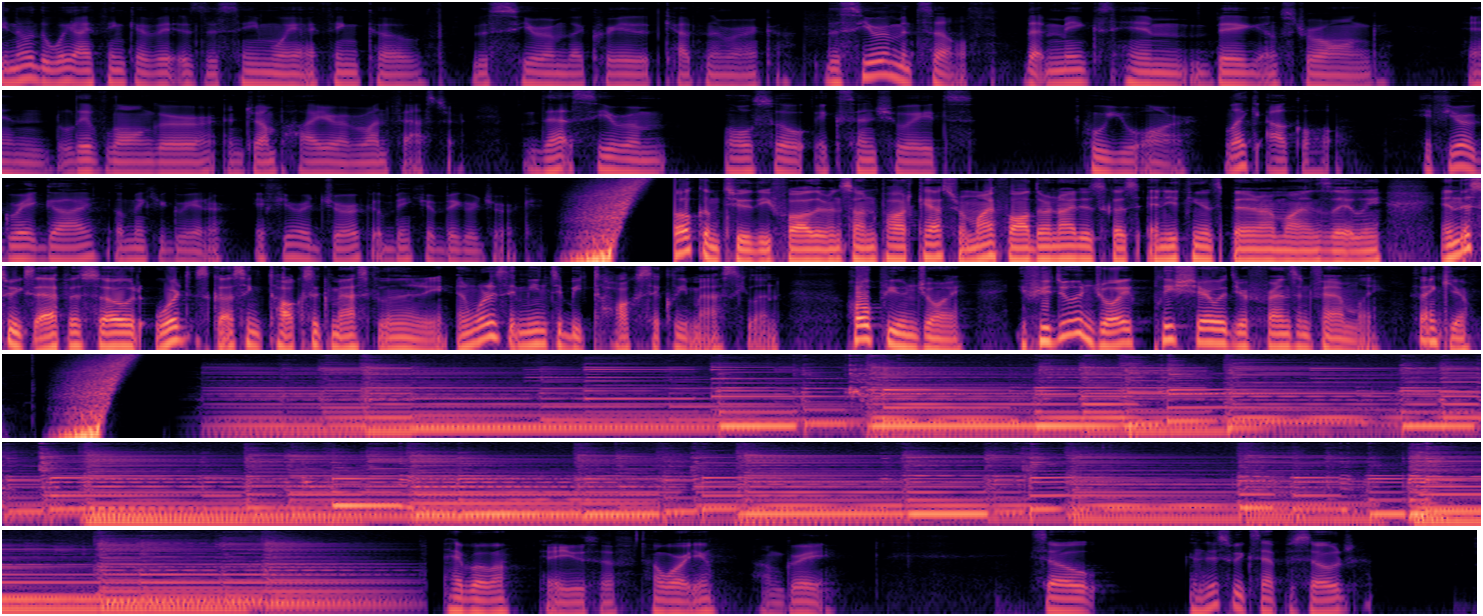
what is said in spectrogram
You know, the way I think of it is the same way I think of the serum that created Captain America. The serum itself that makes him big and strong and live longer and jump higher and run faster. That serum also accentuates who you are, like alcohol. If you're a great guy, it'll make you greater. If you're a jerk, it'll make you a bigger jerk. Welcome to the Father and Son podcast, where my father and I discuss anything that's been in our minds lately. In this week's episode, we're discussing toxic masculinity and what does it mean to be toxically masculine. Hope you enjoy. If you do enjoy, please share with your friends and family. Thank you. Hey, Baba. Hey, Yusuf. How are you? I'm great. So, in this week's episode,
